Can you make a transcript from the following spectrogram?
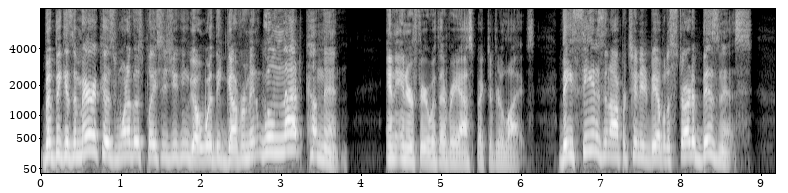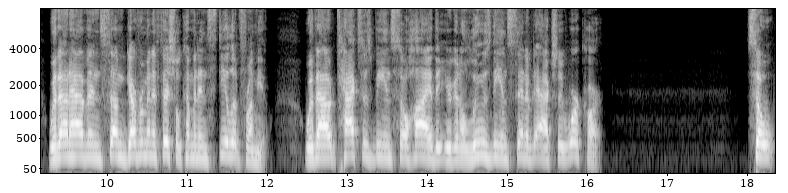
but because America is one of those places you can go where the government will not come in and interfere with every aspect of your lives. They see it as an opportunity to be able to start a business without having some government official come in and steal it from you, without taxes being so high that you're going to lose the incentive to actually work hard. So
